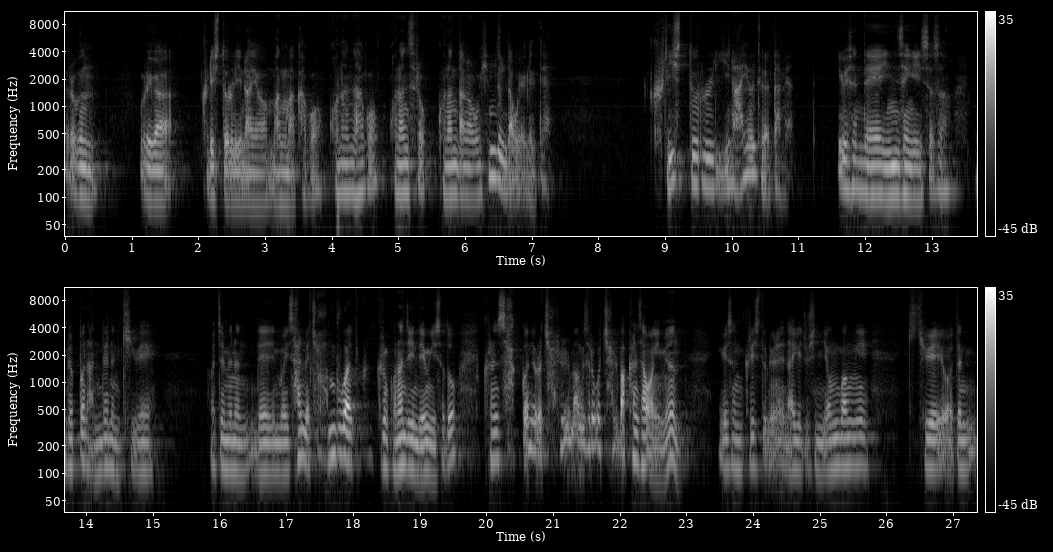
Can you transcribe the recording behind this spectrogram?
여러분 우리가 그리스도를 인하여 막막하고 고난하고 고난스럽고 고난당하고 힘들다고 여길 때 그리스도를 인하여 되었다면 이것은 내 인생에 있어서 몇 번 안 되는 기회 어쩌면은 내 뭐 삶의 전부가 그런 고난적인 내용이 있어도 그런 사건으로 절망스럽고 절박한 상황이면 이것은 그리스도로 인해 나에게 주신 영광의 기회의 어떤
